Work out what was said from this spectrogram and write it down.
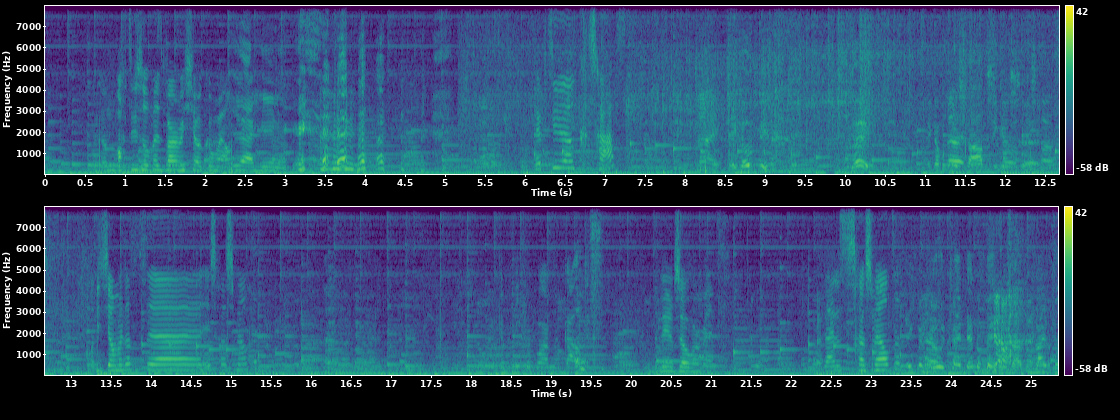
Dan wacht u zo met warme chocomel. Ja, heerlijk. Heeft u ook geschaatst? Nee, ik ook niet. Nee, ik heb geen schaatsen. Ik geen schaatsen. Is het jammer dat het uh, is gaan smelten? Ik heb het liever warm en koud. Weer een zomermens. Blij dat het is gaan smelten? Ik ben heel klein den op tegen ja. Ik ben blij dat de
